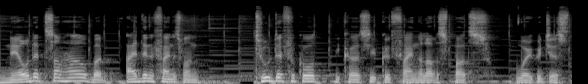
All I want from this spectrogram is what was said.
nailed it somehow, but I didn't find this one too difficult because you could find a lot of spots where you could just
